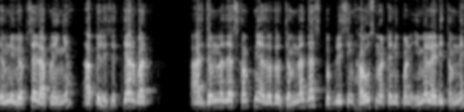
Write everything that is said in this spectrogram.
તેમની વેબસાઇટ આપણે અહીંયા આપેલી છે. ત્યારબાદ આર જમનાદાસ કંપની અથવા તો જમનાદાસ પબ્લિશિંગ હાઉસ માટેની પણ ઈમેલ આઈડી તમને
